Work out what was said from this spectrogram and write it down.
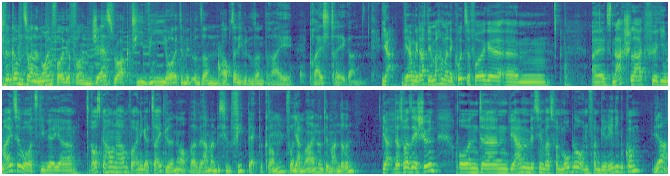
Herzlich willkommen zu einer neuen Folge von Jazz Rock TV. Heute mit unseren, hauptsächlich mit unseren drei Preisträgern. Ja, wir haben gedacht, wir machen mal eine kurze Folge ähm, als Nachschlag für die Miles Awards, die wir ja rausgehauen haben vor einiger Zeit. Genau, weil wir haben ein bisschen Feedback bekommen von Ja. dem einen und dem anderen. Ja, das war sehr schön. Und ähm, wir haben ein bisschen was von Moblo und von Birelli bekommen. Ja,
